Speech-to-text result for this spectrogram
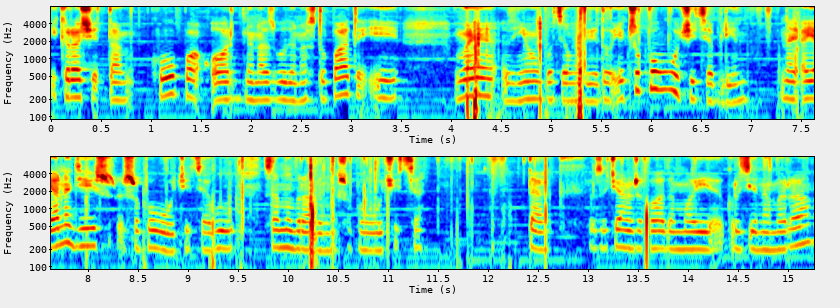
І коротше там купа орд на нас буде наступати, і ми знімемо по цьому відео. Якщо получиться, блін. А я надіюсь, що получиться. Я буду самим радим, якщо получиться. Так, звичайно, вже кладемо мої круті номера.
